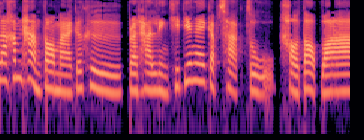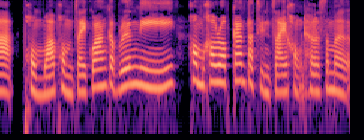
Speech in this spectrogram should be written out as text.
และคำถามต่อมาก็คือ ประธานหลิงคิดยังไงกับฉากจูบเขาตอบว่า ผมว่าผมใจกว้างกับเรื่องนี้ ผมเคารพการตัดสินใจของเธอเสมอ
